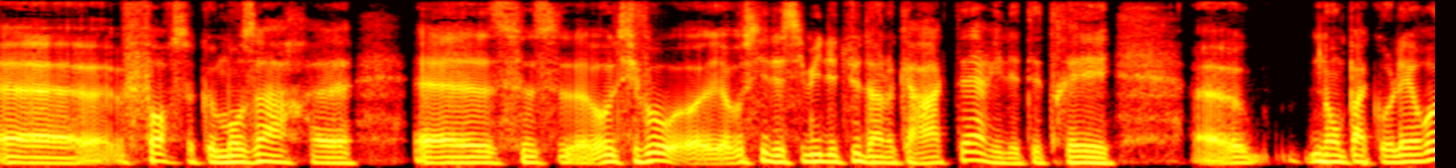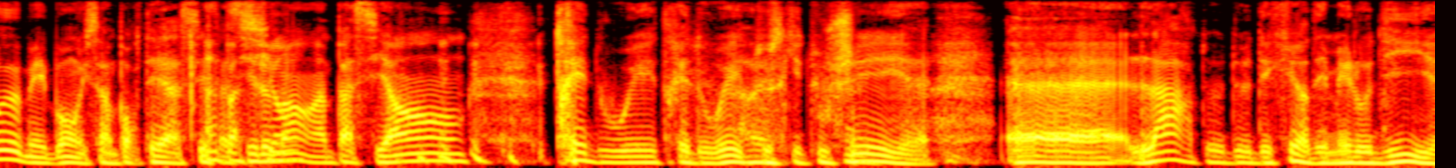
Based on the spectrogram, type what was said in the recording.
euh, force que Mozart. Euh, euh, il faut aussi des similitudes dans le caractère. Il était très euh, non pas coléreux, mais bon, il s'emportait assez facilement, impatient, très doué, très doué, ah tout ce qui touchait euh, l'art de d'écrire des mélodies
